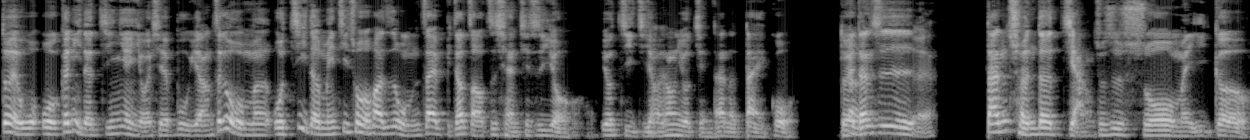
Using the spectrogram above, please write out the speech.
对我我跟你的经验有一些不一样。这个我们我记得没记错的话，就是我们在比较早之前其实有有几集好像有简单的带过，对。但是单纯的讲，就是说我们一个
